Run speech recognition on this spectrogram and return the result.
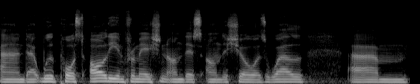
And uh, we'll post all the information on this on the show as well. Um,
